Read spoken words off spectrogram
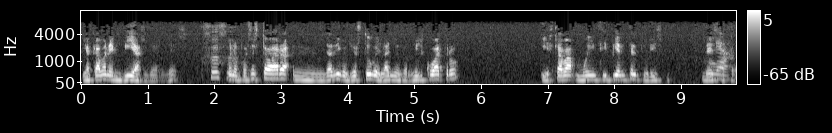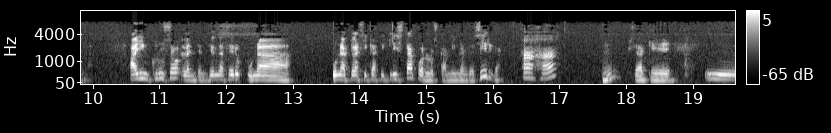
y acaban en vías verdes. Bueno, pues esto ahora, mm, ya digo, yo estuve el año 2004 y estaba muy incipiente el turismo de esta zona. Hay incluso la intención de hacer una, una clásica ciclista por los caminos de Sirga. Ajá. ¿eh? O sea que mm,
